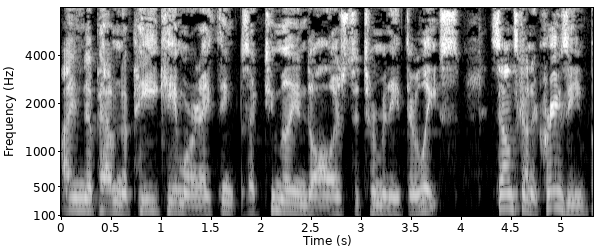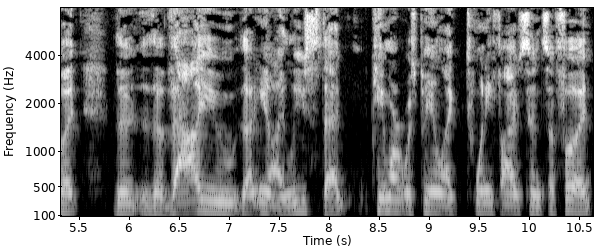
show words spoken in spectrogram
I ended up having to pay Kmart. I think it was like two million dollars to terminate their lease sounds kind of crazy, but the the value that you know I leased that Kmart was paying like twenty five cents a foot,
